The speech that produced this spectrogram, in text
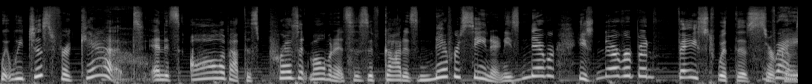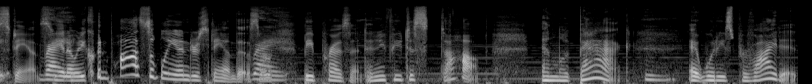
We, we just forget. And it's all about this present moment. It's as if God has never seen it and he's never, he's never been faced with this Right, circumstance. You know, he couldn't possibly understand this Right. or be present. And if you just stop and look back Mm. at what he's provided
